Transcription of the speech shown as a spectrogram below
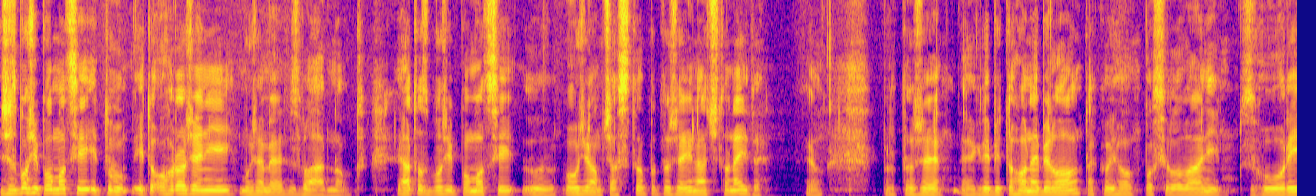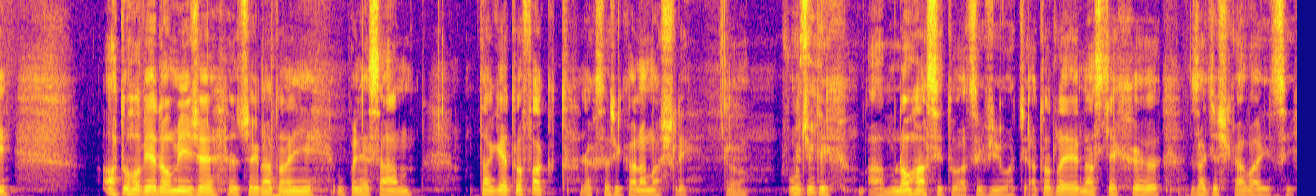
že z boží pomoci i, tu, i to ohrožení můžeme zvládnout. Já to z boží pomoci uh, používám často, protože jinak to nejde. Jo? Protože eh, kdyby toho nebylo, takového posilování z hůry a toho vědomí, že člověk na to není úplně sám, tak je to fakt, jak se říká, na mašli. Jo? V určitých a mnoha situacích v životě. A tohle je jedna z těch eh, zatěžkávajících.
